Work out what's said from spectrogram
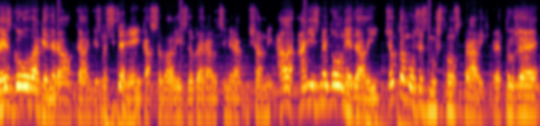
bezgolová generálka, kde sme síce neinkasovali s dobre hrajúcimi Rakúšanmi, ale ani sme gol nedali. Čo to môže s mužstvom spraviť? Pretože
